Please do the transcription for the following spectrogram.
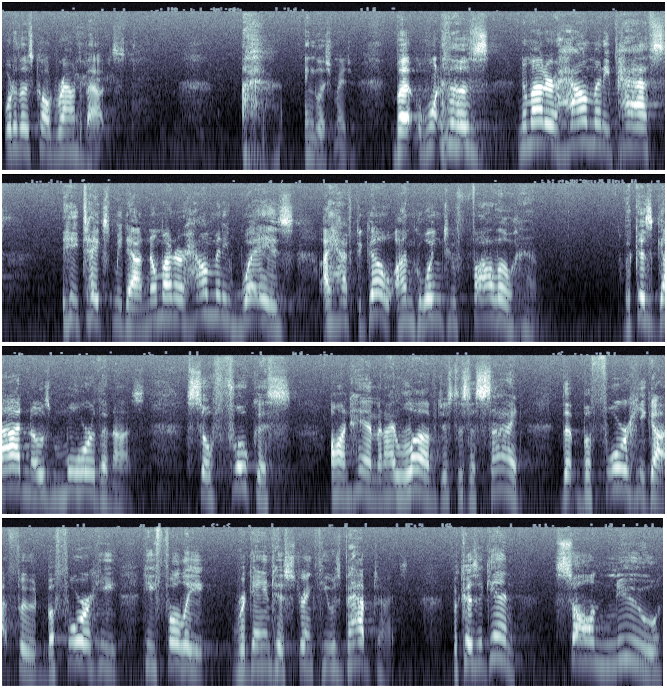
what are those called? Roundabouts. English major. But one of those, no matter how many paths he takes me down. No matter how many ways I have to go, I'm going to follow him because God knows more than us. So focus on him. And I love, just as a side, that before he got food, before he, he fully regained his strength, he was baptized. Because again, Saul knew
